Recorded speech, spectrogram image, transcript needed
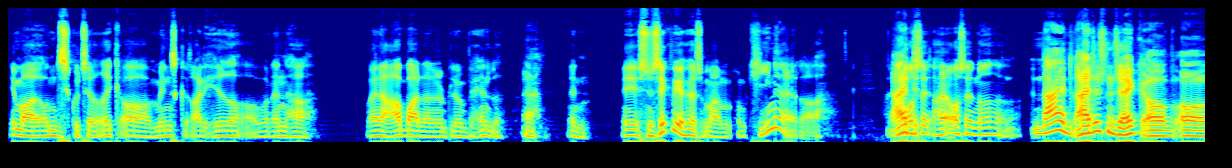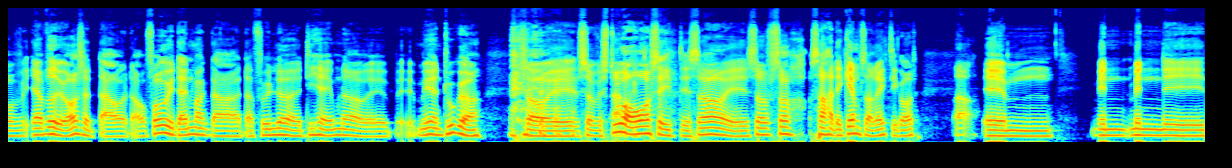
det er meget omdiskuteret, ikke? Og menneskerettigheder, og hvordan har, hvordan er arbejderne blevet behandlet. Ja. Men, men jeg synes ikke, vi har hørt så meget om, om Kina, eller har, nej, jeg overset, har jeg overset noget? Eller? Nej, nej, det synes jeg ikke. Og, og jeg ved jo også, at der er, der er få i Danmark, der, der følger de her emner øh, mere, end du gør. Så, øh, så hvis du ja, har overset det, så, øh, så, så, så har det gemt sig rigtig godt. Ja. Øhm, men men øh,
